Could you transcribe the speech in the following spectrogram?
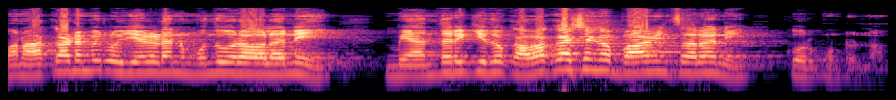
మన అకాడమీలో చేరడానికి ముందుకు రావాలని మీ అందరికీ ఇది ఒక అవకాశంగా భావించాలని కోరుకుంటున్నాం.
